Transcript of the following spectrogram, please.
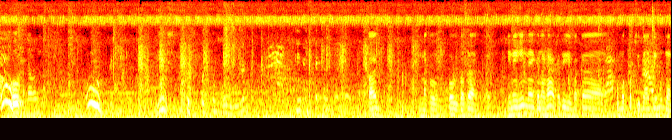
Oo. Oo. Yes. Pag, nako, pag basa, hinahinay ka lang ha, kasi baka pumutok si daddy mo dyan.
